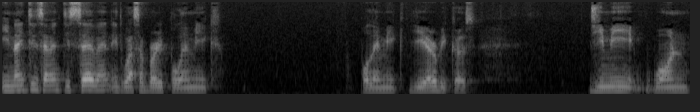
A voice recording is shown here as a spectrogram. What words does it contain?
In 1977, it was a very polemic polemic year because Jimmy won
